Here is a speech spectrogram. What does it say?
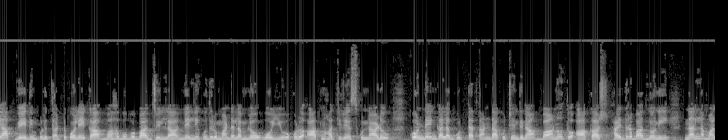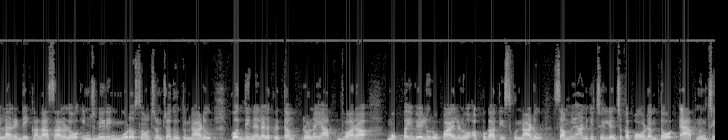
యాప్ వేధింపులు తట్టుకోలేక మహబూబాబాద్ జిల్లా నెల్లికుదురు మండలంలో ఓ యువకుడు ఆత్మహత్య చేసుకున్నాడు. కొండెంగల గుట్ట తండాకు చెందిన బానోతు ఆకాష్ హైదరాబాద్లోని నల్ల మల్లారెడ్డి కళాశాలలో ఇంజనీరింగ్ మూడో సంవత్సరం చదువుతున్నాడు. కొద్ది నెలల క్రితం రుణ యాప్ ద్వారా ముప్పై వేలు రూపాయలను అప్పుగా తీసుకున్నాడు. సమయానికి చెల్లించకపోవడంతో యాప్ నుంచి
